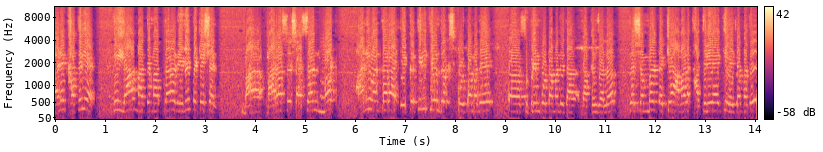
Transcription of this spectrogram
आणि खात्री आहे की या माध्यमातून रिव्ह्यू पिटिशन महाराष्ट्र शासन मठ आणि वंतारा एकत्रित येऊन जर कोर्टामध्ये सुप्रीम कोर्टामध्ये दा- दाखल झालं तर शंभर टक्के आम्हाला खात्री आहे की ह्याच्यामध्ये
